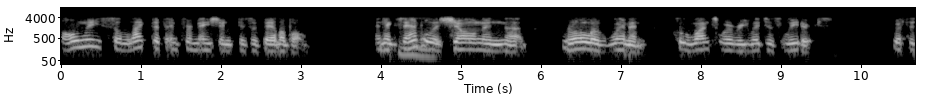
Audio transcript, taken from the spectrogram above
only selective information is available. An example is shown in the role of women who once were religious leaders. With the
